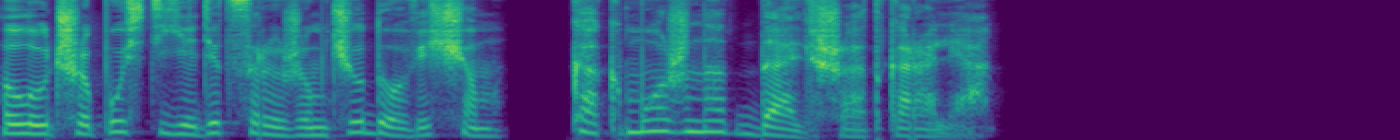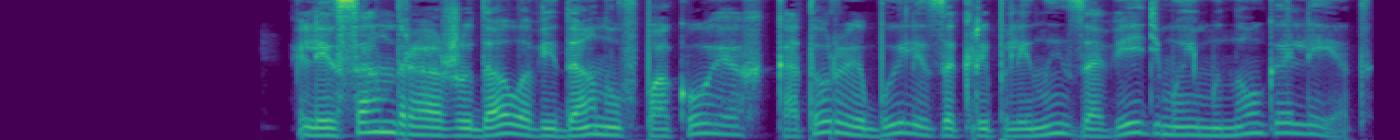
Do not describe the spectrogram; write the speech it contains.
лучше пусть едет с рыжим чудовищем, как можно дальше от короля. Лиссандра ожидала Видану в покоях, которые были закреплены за ведьмой много лет,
